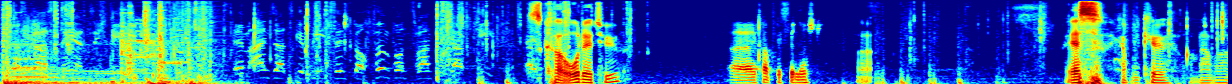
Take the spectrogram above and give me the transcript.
Das Gas nähert sich dem. Im Einsatzgebiet sind noch 25 aktiv. der? Ist K.O. der Typ? Äh, ich hab gefinisht. Yes, ich hab einen Kill. Wunderbar.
